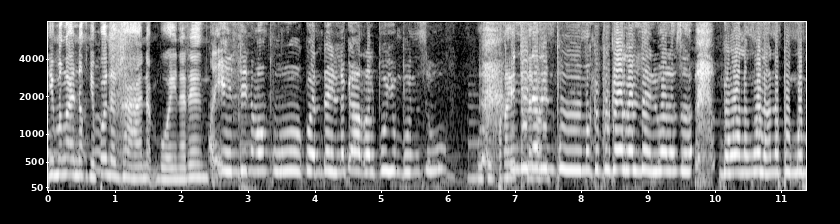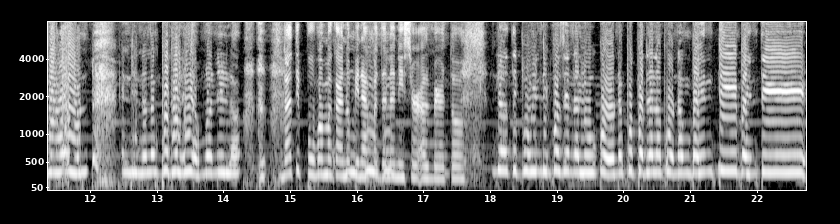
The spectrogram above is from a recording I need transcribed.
Yung mga anak niyo po, naghahanap buhay na rin. Ay, hindi naman po, kwan dahil nag-aral po yung bunso. Buti pa kayo hindi na talaga. rin po magkapag-aral dahil wala sa gawa ng wala na pong mabahayon. Hindi na nagpadala yaman nila. Dati po ba magkano pinapadala ni Sir Alberto? Dati po hindi po siya naluko. Nagpapadala po ng 20, 20,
